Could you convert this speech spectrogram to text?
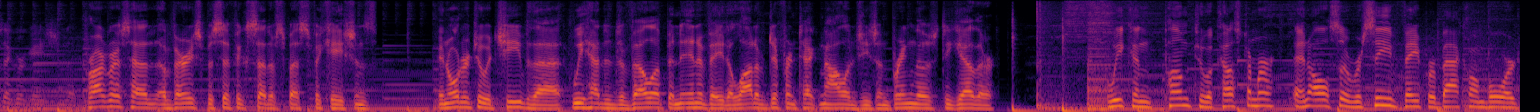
Segregation. Progress had a very specific set of specifications. In order to achieve that, we had to develop and innovate a lot of different technologies and bring those together. We can pump to a customer and also receive vapor back on board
